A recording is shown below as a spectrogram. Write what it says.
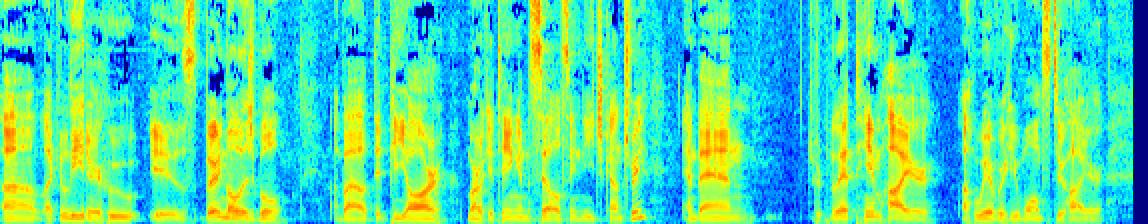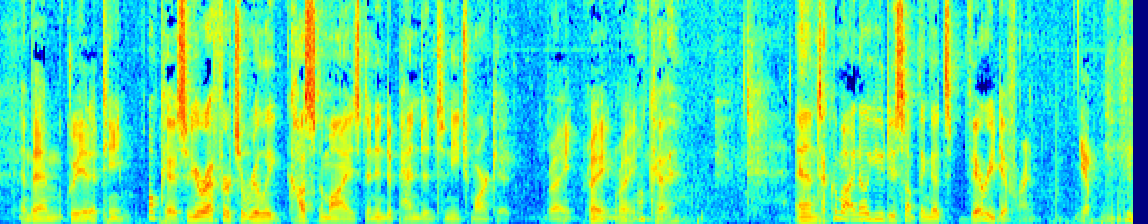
uh, like a leader who is very knowledgeable about the PR, marketing, and sales in each country, and then tr- let him hire uh, whoever he wants to hire, and then create a team. Okay, so your efforts are really customized and independent in each market. Right, right, right. Okay. And Takuma, I know you do something that's very different. Yep.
